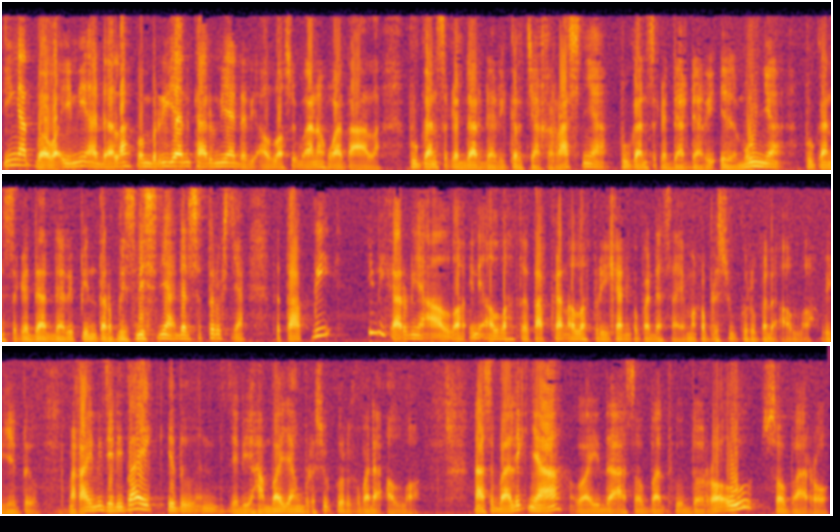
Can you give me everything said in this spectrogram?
Ingat bahwa ini adalah pemberian karunia dari Allah Subhanahu wa taala, bukan sekedar dari kerja kerasnya, bukan sekedar dari ilmunya, bukan sekedar dari pinter bisnisnya dan seterusnya, tetapi ini karunia Allah, ini Allah tetapkan, Allah berikan kepada saya, maka bersyukur kepada Allah begitu. Maka ini jadi baik itu, jadi hamba yang bersyukur kepada Allah. Nah sebaliknya, wa idza asobat hudorou sobaro.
